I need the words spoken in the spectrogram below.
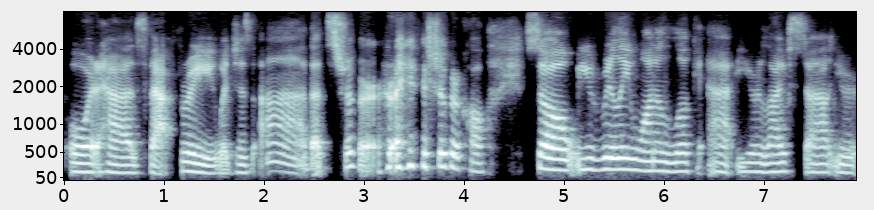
or it has fat free which is ah that's sugar right? Sugar call. So you really want to look at your lifestyle your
